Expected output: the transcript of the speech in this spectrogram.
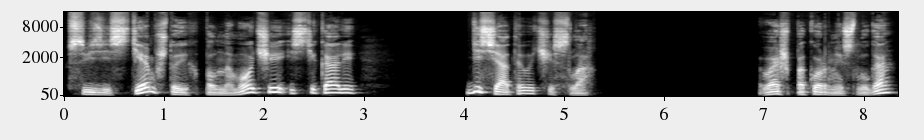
в связи с тем, что их полномочия истекали 10 числа. Ваш покорный слуга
